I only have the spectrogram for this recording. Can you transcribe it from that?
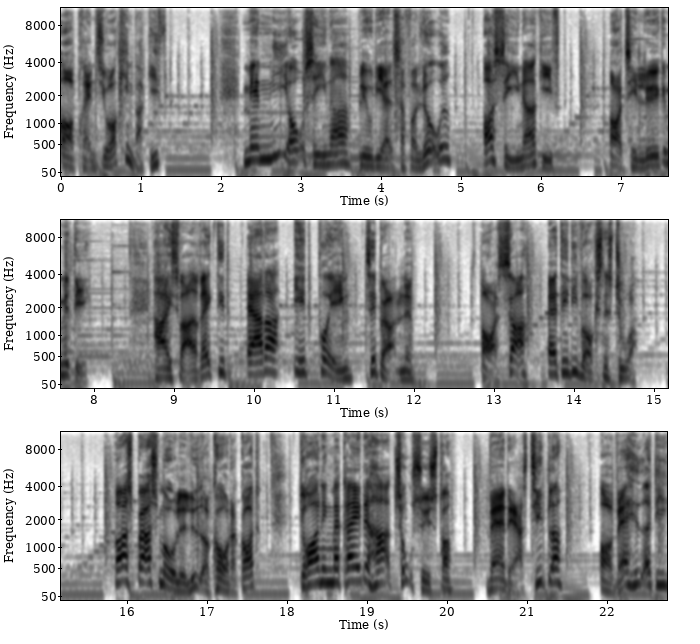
og prins Joachim var gift. Men ni år senere blev de altså forlovet, og senere gift. Og tillykke med det. Har I svaret rigtigt, er der et point til børnene. Og så er det de voksnes tur. Og spørgsmålet lyder kort og godt. Dronning Margrethe har to søstre. Hvad er deres titler? Og hvad hedder de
